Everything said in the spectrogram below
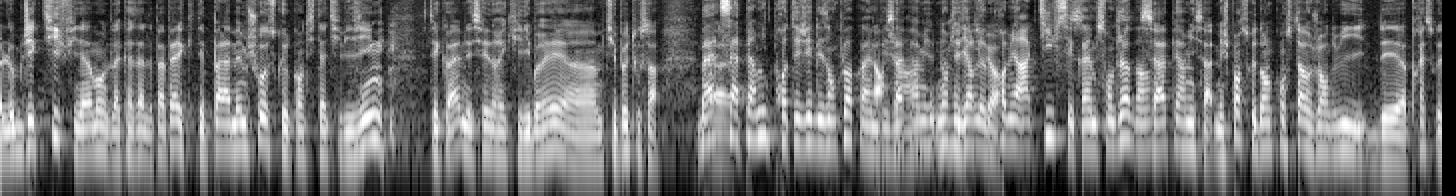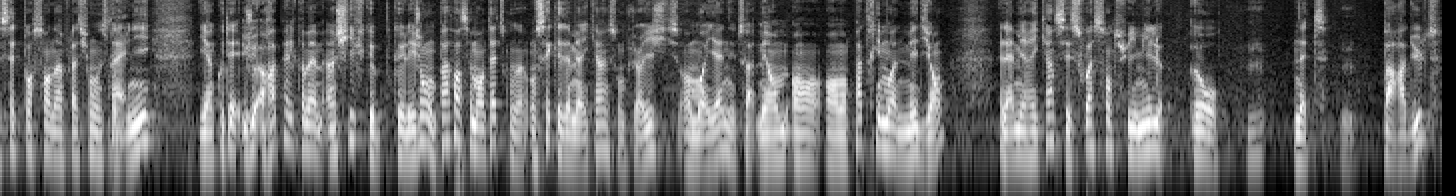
l'objectif finalement de la Casa de Papel, qui n'était pas la même chose que le quantitative easing, c'était quand même d'essayer de rééquilibrer un petit peu tout ça. Bah, ça a permis de protéger des emplois quand même déjà. Ça a permis, hein. non, je veux dire, le premier actif, c'est quand même son job. Hein. Ça a permis ça. Mais je pense que dans le constat aujourd'hui des presque 7% d'inflation aux États-Unis, il y a un côté. Je rappelle quand même un chiffre que, les gens n'ont pas forcément en tête. Parce on, sait que les Américains ils sont plus riches en moyenne et tout ça. Mais en, patrimoine médian, l'Américain, c'est 68 000 euros mm. net. Mm. Par adulte,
